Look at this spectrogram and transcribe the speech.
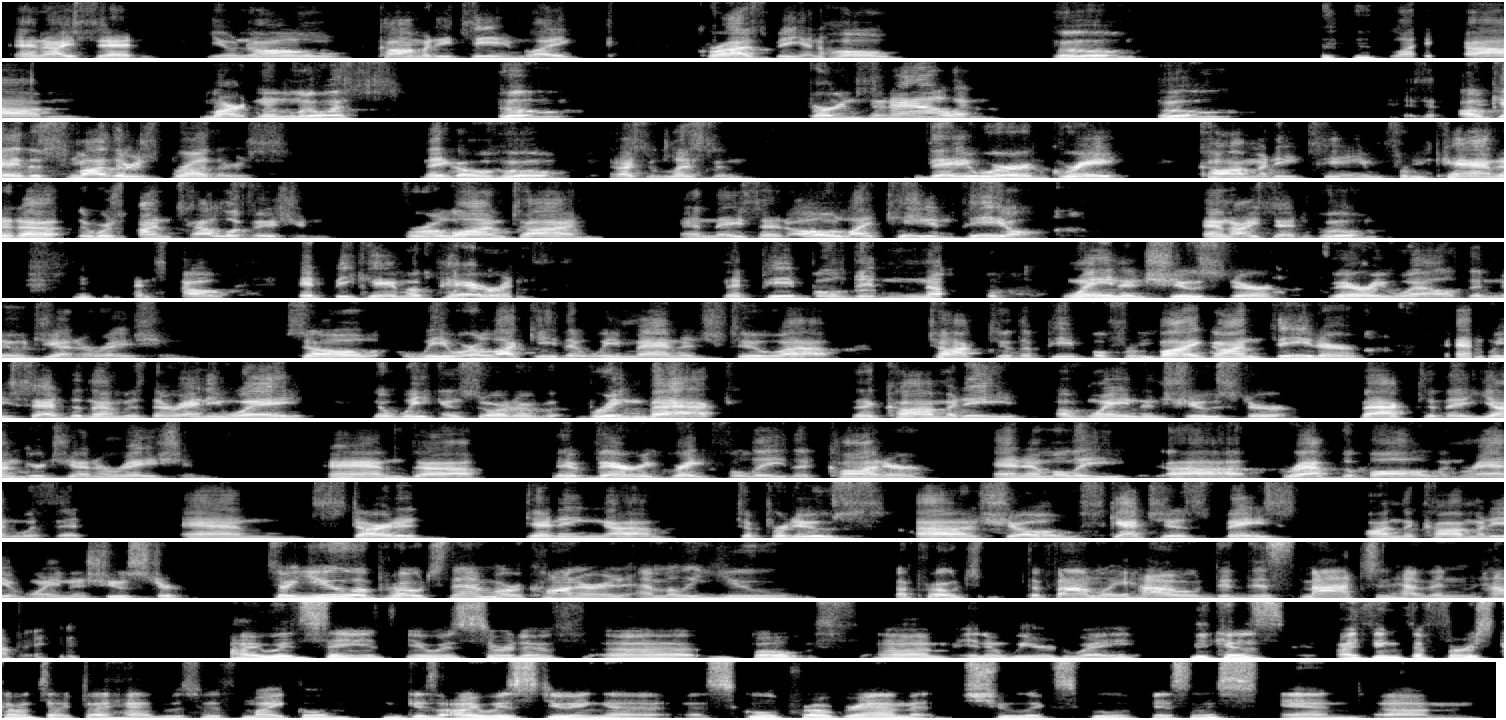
And I said, You know, comedy team like Crosby and Hope. Who? like um, Martin and Lewis. Who? Burns and Allen. Who? said, okay, the Smothers Brothers. They go, who? And I said, listen, they were a great comedy team from Canada that was on television for a long time. And they said, oh, like Key and Peele. And I said, who? and so it became apparent that people didn't know Wayne and Shuster very well, the new generation. So we were lucky that we managed to uh, talk to the people from Bygone Theatre, and we said to them, "Is there any way that we can sort of bring back the comedy of Wayne and Shuster back to the younger generation?" And uh, they're very gratefully that Conor and Emily uh, grabbed the ball and ran with it, and started getting um, to produce uh, show sketches based on the comedy of Wayne and Shuster. So you approached them, or Conor and Emily, you approached the family. How did this match in heaven happen? I would say it, it was sort of uh, both um, in a weird way because I think the first contact I had was with Michael because I was doing a, a school program at Schulich School of Business and um,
